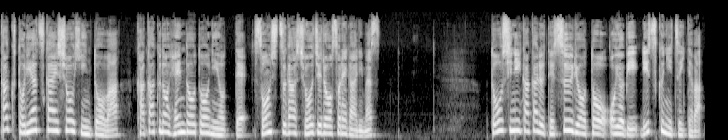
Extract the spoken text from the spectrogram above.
各取扱商品等は価格の変動等によって損失が生じる恐れがあります。投資にかかる手数料等及びリスクについては、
